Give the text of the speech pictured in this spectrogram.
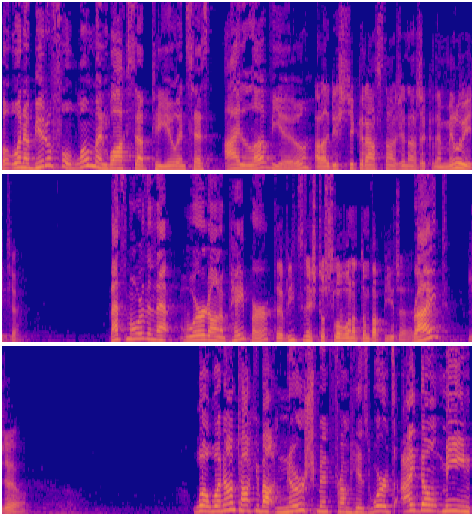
But when a beautiful woman walks up to you and says, I love you, Ale když ti krásná žena řekne, miluji tě, that's more than that word on a paper, to je víc než to slovo na tom papíře, right? že jo? Well, when I'm talking about nourishment from his words, I don't mean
